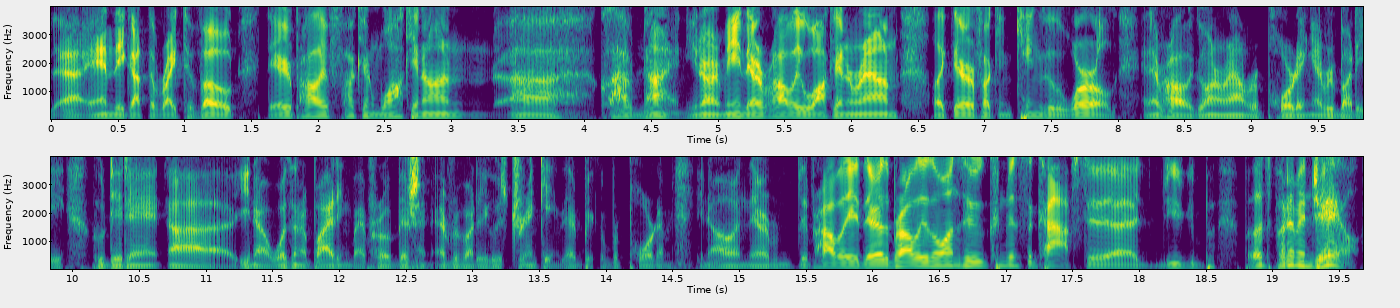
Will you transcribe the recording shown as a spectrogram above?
uh, and they got the right to vote. They're probably fucking walking on uh, cloud nine. You know what I mean? They're probably walking around like they're fucking kings of the world, and they're probably going around reporting everybody who didn't, uh, you know, wasn't abiding by prohibition. Everybody who's drinking, they'd report them. You know, and they're, they're probably they're probably the ones who convinced the cops to, uh, you, but let's put him in jail.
